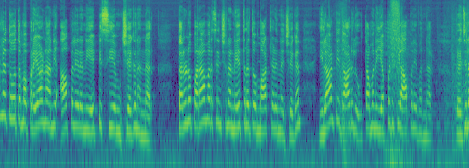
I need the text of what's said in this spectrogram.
అధికారులతో తమ ప్రయాణాన్ని ఆపలేరని ఏపీ సీఎం జగన్ అన్నారు. తనను పరామర్శించిన నేతలతో మాట్లాడిన జగన్ ఇలాంటి దాడులు తమను ఎప్పటికీ ఆపలేవన్నారు. ప్రజల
